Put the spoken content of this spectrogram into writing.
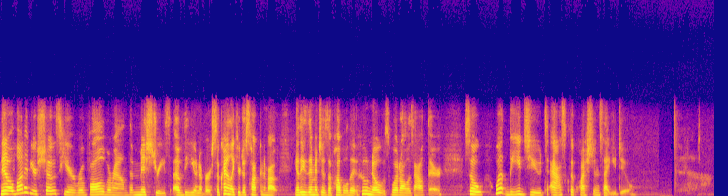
Now, a lot of your shows here revolve around the mysteries of the universe. So, kind of like you're just talking about, you know, these images of Hubble that who knows what all is out there. So, what leads you to ask the questions that you do?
